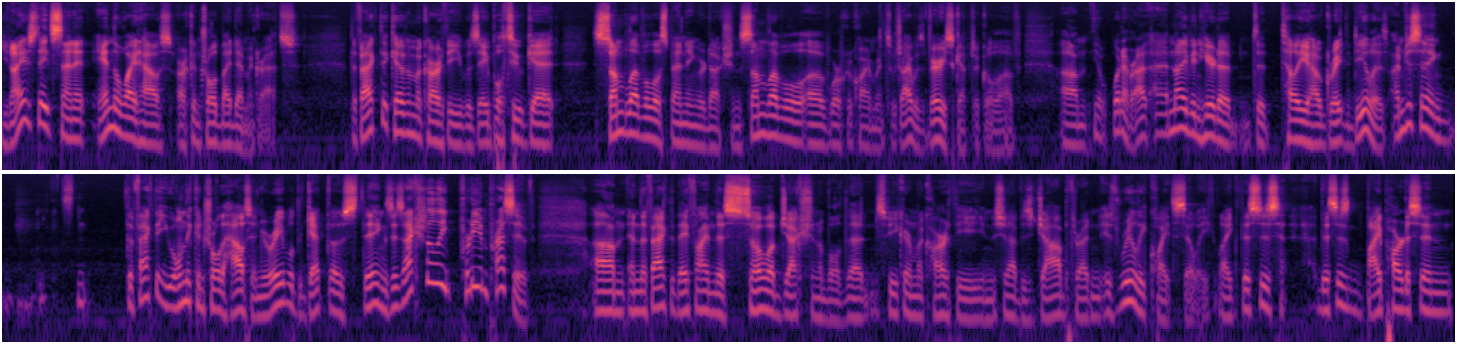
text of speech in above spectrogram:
United States Senate and the White House are controlled by Democrats the fact that Kevin McCarthy was able to get some level of spending reduction, some level of work requirements, which I was very skeptical of. Um, you know, whatever. I, am not even here to to tell you how great the deal is. I'm just saying the fact that you only control the House and you're able to get those things is actually pretty impressive. Um, and the fact that they find this so objectionable that Speaker McCarthy should have his job threatened is really quite silly. Like this is this is bipartisan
